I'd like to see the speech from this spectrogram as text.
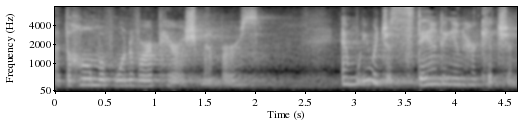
at the home of one of our parish members, and we were just standing in her kitchen.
